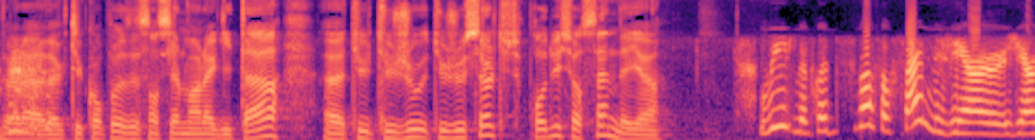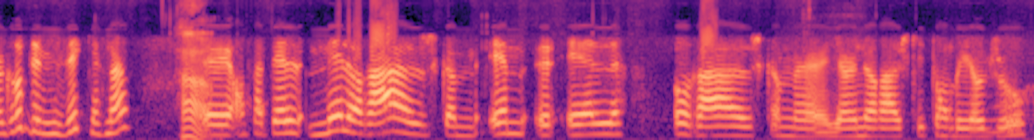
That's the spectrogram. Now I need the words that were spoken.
Voilà, donc tu composes essentiellement la guitare. Euh, tu, tu, joues, tu joues seul, tu te produis sur scène d'ailleurs? Oui, je me produis souvent sur scène, mais j'ai un, j'ai un groupe de musique maintenant. Ah. Euh, on s'appelle Mélorage, comme M-E-L orage, comme euh, il y a un orage qui est tombé l'autre jour.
